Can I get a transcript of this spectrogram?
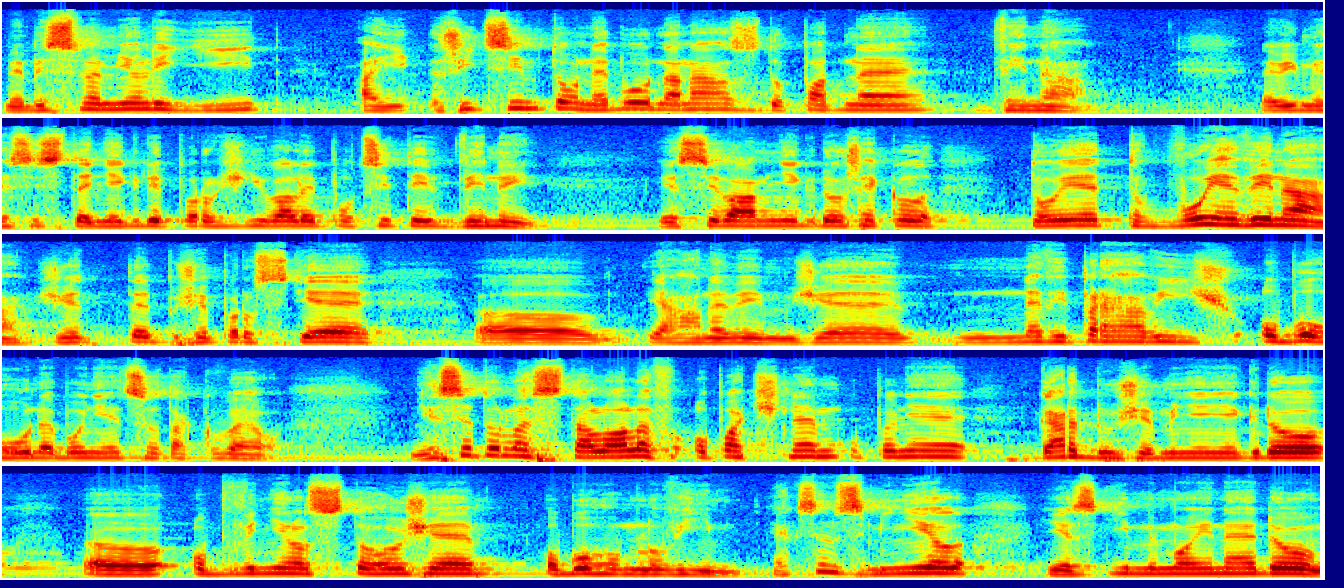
my bychom měli jít a říct jim to, nebo na nás dopadne vina. Nevím, jestli jste někdy prožívali pocity viny. Jestli vám někdo řekl, to je tvoje vina, že, te, že prostě já nevím, že nevyprávíš o Bohu nebo něco takového. Mně se tohle stalo, ale v opačném úplně gardu, že mě někdo eh, obvinil z toho, že o Bohu mluvím. Jak jsem zmínil, jezdím mimo jiné do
